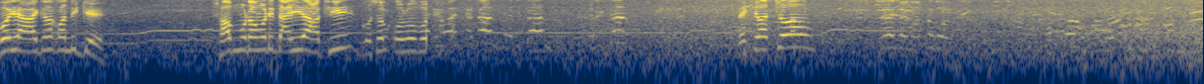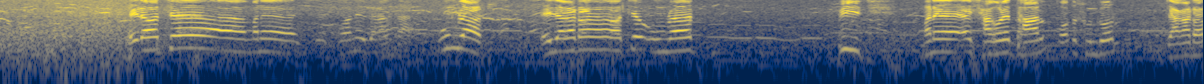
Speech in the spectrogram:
কই একজন কোন দিকে সব মোটামুটি দাঁড়িয়ে আছি। গোসল করব দেখতে পাচ্ছ? এটা হচ্ছে মানে উমরাট। এই জায়গাটা হচ্ছে উমরাট বিচ মানে সাগরের ধার, কত সুন্দর জায়গাটা।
